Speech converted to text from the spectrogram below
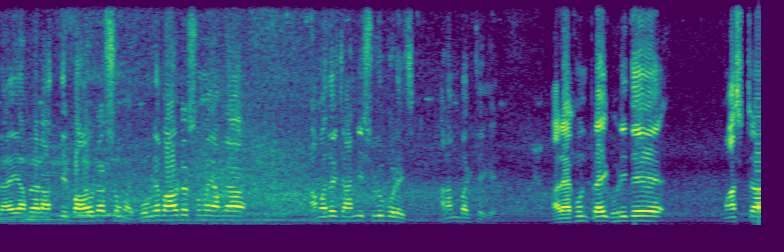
প্রায় আমরা রাত্রির বারোটার সময় পৌনে বারোটার সময় আমরা আমাদের জার্নি শুরু করেছি। আরামবাগ থেকে। আর এখন প্রায় ঘড়িতে পাঁচটা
